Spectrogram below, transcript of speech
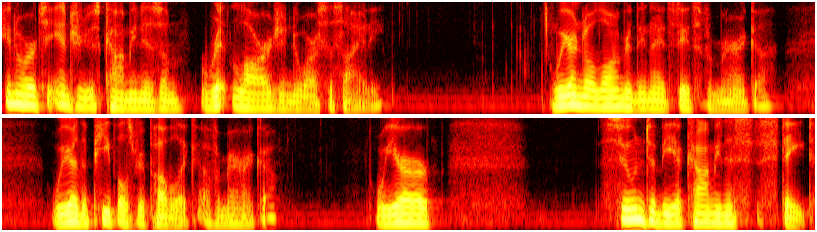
in order to introduce communism writ large into our society. We are no longer the United States of America. We are the People's Republic of America. We are soon to be a communist state.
